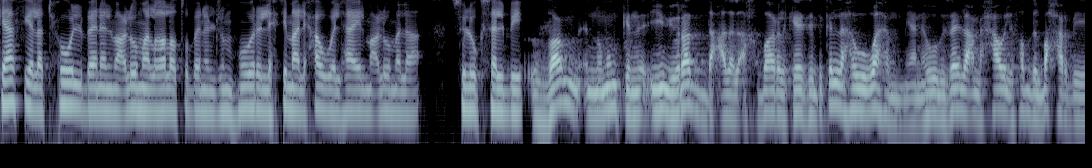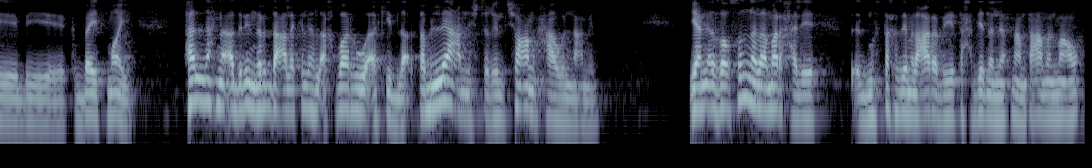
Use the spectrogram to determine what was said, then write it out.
كافية لتحول بين المعلومة الغلط وبين الجمهور اللي احتمال يحول هاي المعلومة لسلوك سلبي؟ ظن إنه ممكن يرد على الأخبار الكاذبة كلها هو وهم يعني هو زي اللي عم يحاول يفضي البحر بكباية مي. هل نحن قادرين نرد على كل هالأخبار؟ هو أكيد لا. طب ليه عم نشتغل؟ شو عم نحاول نعمل؟ يعني إذا وصلنا لمرحلة المستخدم العربي تحديدا اللي نحن عم نتعامل معه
